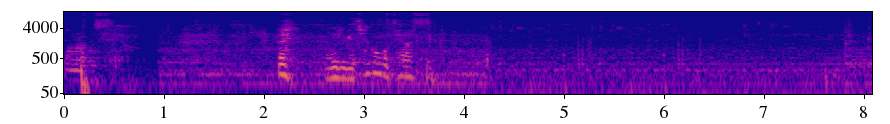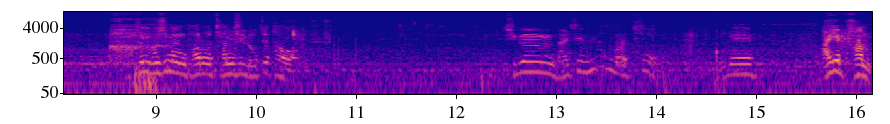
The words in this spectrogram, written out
양말 벗으세요. 네, 영국의 최고급 테라스. 저기 보시면 바로 잠실 롯데타워. 지금 날씨가 흐려서 그렇지 이게 아예 밤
